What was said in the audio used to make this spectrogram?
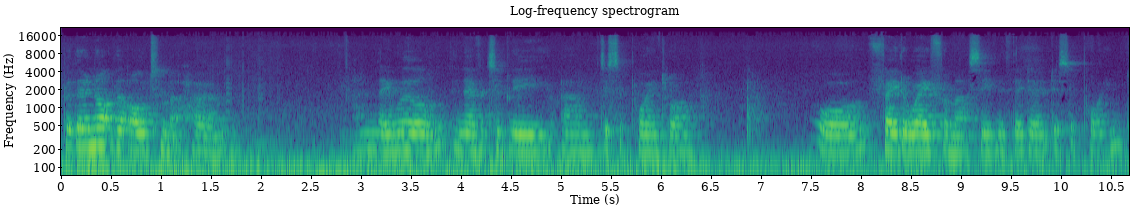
but they're not the ultimate home, and they will inevitably um, disappoint or or fade away from us even if they don't disappoint.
